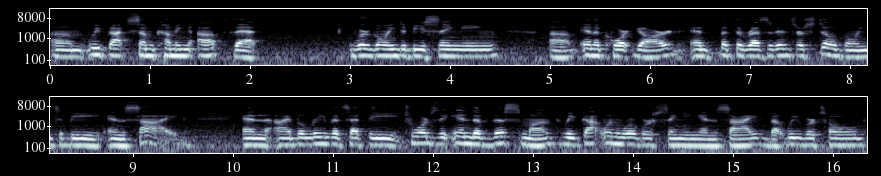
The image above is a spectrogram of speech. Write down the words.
um, we've got some coming up that we're going to be singing um, in a courtyard and but the residents are still going to be inside. And i believe it's at the towards the end of this month we've got one where we're singing inside but we were told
